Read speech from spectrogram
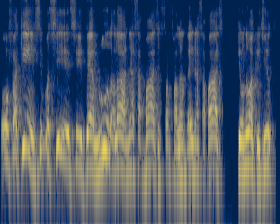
Ô, Faquim, se você se der Lula lá nessa base que estão falando aí, nessa base, que eu não acredito,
